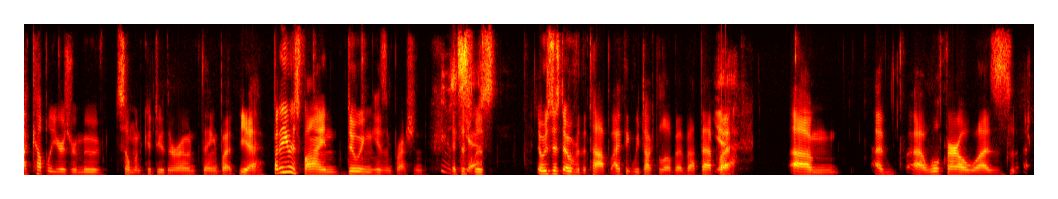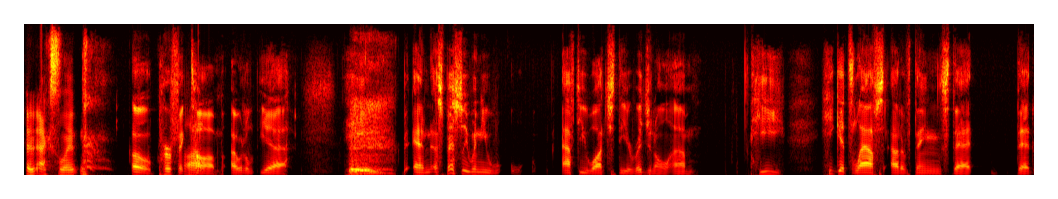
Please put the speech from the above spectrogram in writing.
a couple years removed, someone could do their own thing. But yeah, but he was fine doing his impression. was, It just yeah, was. It was just over the top. I think we talked a little bit about that. yeah. But um, uh, uh, Will Ferrell was an excellent. Oh, perfect, Uh, Tom. I would, yeah. He, and especially when you, after you watch the original, um, he he gets laughs out of things that that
